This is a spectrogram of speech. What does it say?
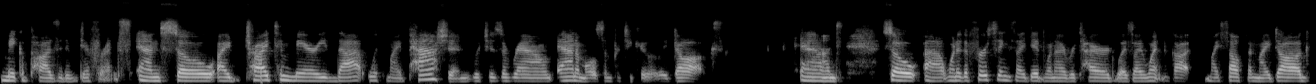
make a positive difference and so i tried to marry that with my passion which is around animals and particularly dogs and so uh, one of the first things i did when i retired was i went and got myself and my dog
